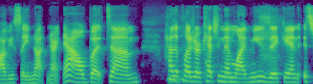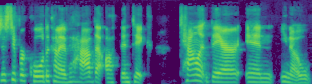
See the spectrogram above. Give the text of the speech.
obviously not right now, but. Um, had the pleasure of catching them live music and it's just super cool to kind of have that authentic talent there in you know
